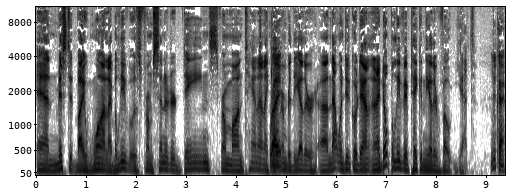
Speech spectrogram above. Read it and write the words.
and missed it by one. I believe it was from Senator Daines from Montana, and I can't Right. Remember the other. Uh, and that one did go down, and I don't believe they've taken the other vote yet. Okay.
